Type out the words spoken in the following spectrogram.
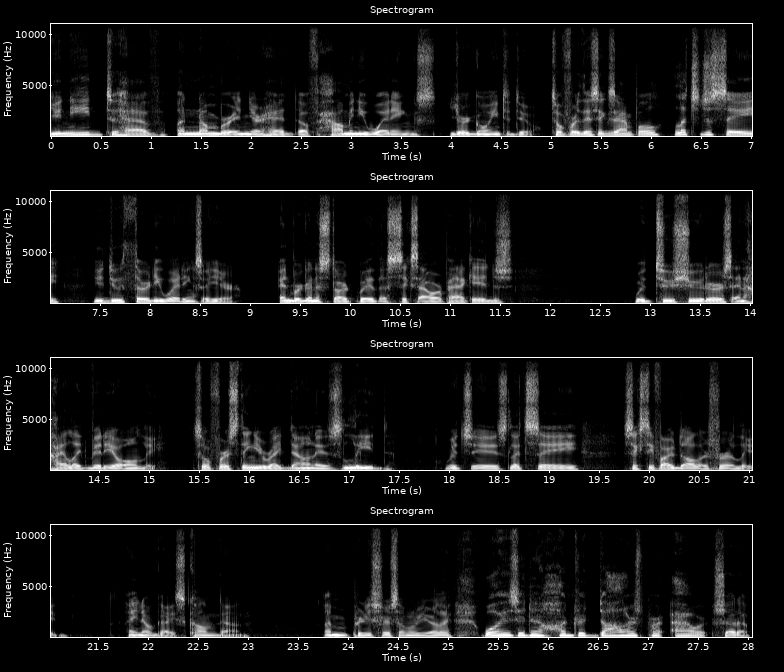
you need to have a number in your head of how many weddings you're going to do. So for this example, let's just say you do 30 weddings a year. And we're going to start with a 6-hour package with two shooters and highlight video only. So first thing you write down is lead, which is let's say $65 for a lead. I know guys, calm down. I'm pretty sure some of you are like, "Why is it $100 per hour?" Shut up.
